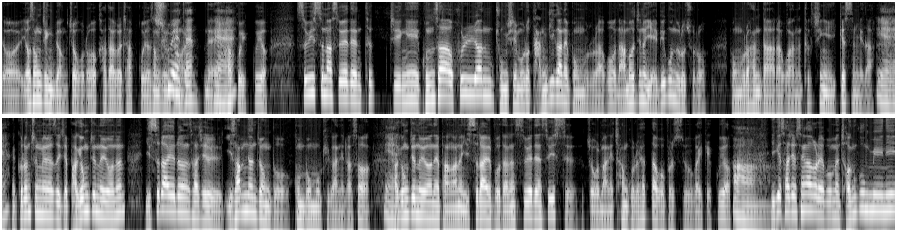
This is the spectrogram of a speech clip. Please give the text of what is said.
어, 여성 징병 쪽으로 가닥을 잡고 여성 징병을 스웨덴? 네, 예. 하고 있고요. 스위스나 스웨덴 특 징이 군사 훈련 중심으로 단기간에 복무를 하고 나머지는 예비군으로 주로 복무를 한다라고 하는 특징이 있겠습니다. 예. 네, 그런 측면에서 이제 박용진 의원은 이스라엘은 사실 2, 3년 정도 군 복무 기간이라서 예. 박용진 의원의 방안은 이스라엘보다는 스웨덴, 스위스 쪽을 많이 참고를 했다고 볼 수가 있겠고요. 아. 이게 사실 생각을 해보면 전 국민이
